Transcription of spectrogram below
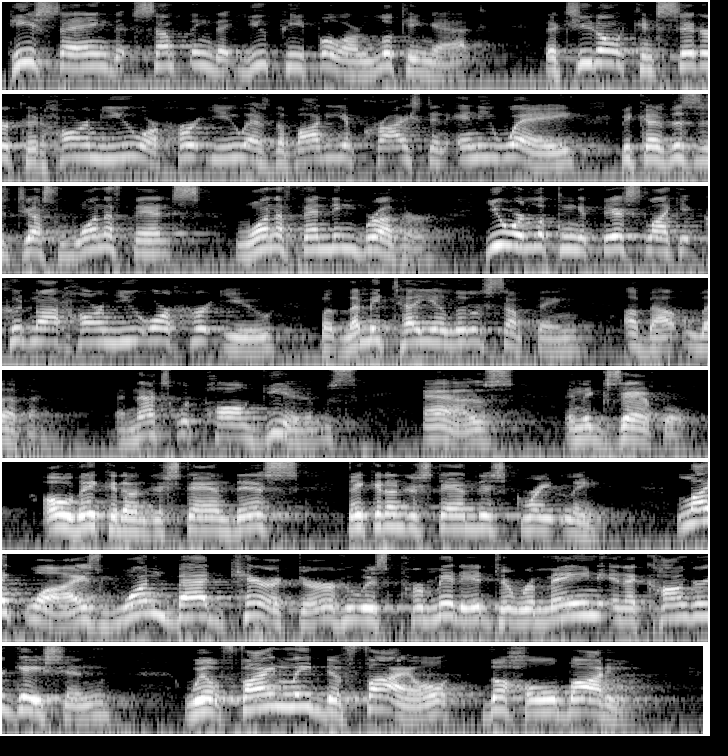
He's saying that something that you people are looking at that you don't consider could harm you or hurt you as the body of Christ in any way because this is just one offense, one offending brother. You are looking at this like it could not harm you or hurt you, but let me tell you a little something about leaven. And that's what Paul gives as an example. Oh, they could understand this. They could understand this greatly. Likewise, one bad character who is permitted to remain in a congregation will finally defile the whole body.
